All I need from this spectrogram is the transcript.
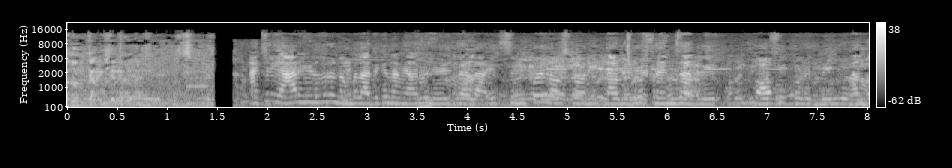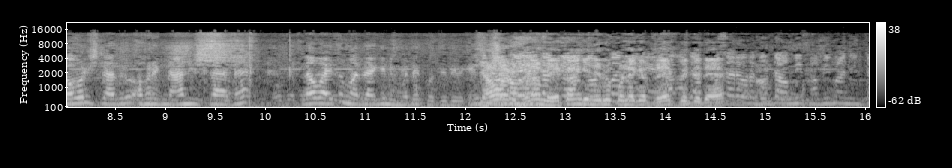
ಅದೊಂದು ಕನೆಕ್ಷನ್ ಇದೆ. ಯಾರು ಹೇಳಿದ್ರು ನಂಬಲ್ಲ ಅದಕ್ಕೆ ನಾವ್ ಯಾರು ಹೇಳ್ತಾ ಇಲ್ಲ. ಇಟ್ಸ್ ಸಿಂಪಲ್ ಲವ್ ಸ್ಟೋರಿ ನಾವಿಬ್ರು ಫ್ರೆಂಡ್ಸ್ ಆದ್ವಿ. ಕಾಫಿ ಕುಡಿದ್ವಿ. ನಂಗೆ ಅವ್ರ ಇಷ್ಟ ಆದ್ರು ಅವ್ರಿಗೆ ನಾನು ಇಷ್ಟ ಆದೆ. ಲವ್ ಆಯ್ತು ಮದುವೆ ಆಗಿ ನಿಮ್ ಕೂತಿದೀವಿ. ಮೇಡಮ್ ಏಕಾಂಗಿ ನಿರೂಪಣೆಗೆ ಬ್ರೇಕ್ ಬಿದ್ದಿದೆ? ಅವರ ದೊಡ್ಡ ಅಭಿ- ಅಭಿಮಾನಿ ಅಂತ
